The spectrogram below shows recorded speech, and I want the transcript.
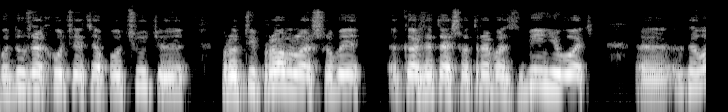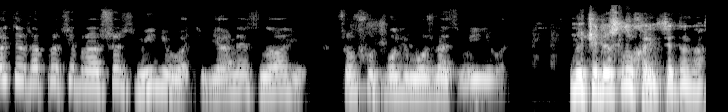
бо дуже хочеться почути е, про ті правила, що ви кажете, що треба змінювати. Е, Давайте вже про ці правила, що змінювати. Я не знаю, що в футболі можна змінювати. Ну, чи дослухаються до нас?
